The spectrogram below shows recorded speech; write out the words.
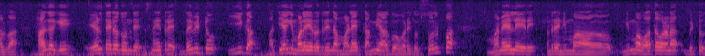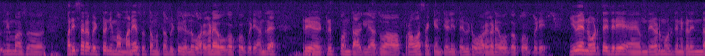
ಅಲ್ವಾ? ಹಾಗಾಗಿ ಹೇಳ್ತಾ ಇರೋದು ಒಂದೇ, ಸ್ನೇಹಿತರೆ, ದಯವಿಟ್ಟು ಈಗ ಅತಿಯಾಗಿ ಮಳೆ ಇರೋದ್ರಿಂದ ಮಳೆ ಕಮ್ಮಿ ಆಗುವವರೆಗೂ ಸ್ವಲ್ಪ ಮನೆಯಲ್ಲೇ ಇರಿ. ಅಂದರೆ ನಿಮ್ಮ ನಿಮ್ಮ ವಾತಾವರಣ ಬಿಟ್ಟು, ನಿಮ್ಮ ಪರಿಸರ ಬಿಟ್ಟು, ನಿಮ್ಮ ಮನೆ ಸುತ್ತಮುತ್ತ ಬಿಟ್ಟು ಎಲ್ಲೂ ಹೊರಗಡೆ ಹೋಗೋಕೆ ಹೋಗ್ಬೇಡಿ. ಅಂದರೆ ಟ್ರಿ, ಟ್ರಿಪ್ ಅಂತಾಗಲಿ ಅಥವಾ ಪ್ರವಾಸಕ್ಕೆ ಅಂತೇಳಿ ದಯವಿಟ್ಟು ಹೊರಗಡೆ ಹೋಗೋಕೆ ಹೋಗ್ಬೇಡಿ. ನೀವೇ ನೋಡ್ತಾ ಇದ್ದೀರಿ, ಒಂದು ಎರಡು ಮೂರು ದಿನಗಳಿಂದ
